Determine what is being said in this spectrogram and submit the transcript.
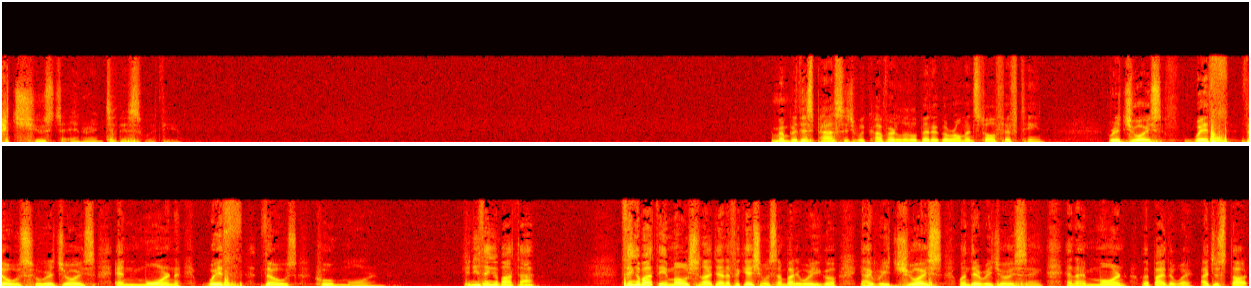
I choose to enter into this with you. Remember this passage we covered a little bit ago, Romans 12 15? Rejoice with those who rejoice and mourn with those who mourn. Can you think about that? Think about the emotional identification with somebody where you go, I rejoice when they're rejoicing and I mourn. By the way, I just thought,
